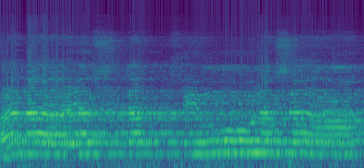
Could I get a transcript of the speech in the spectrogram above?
فلا يستأخرون ساعة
